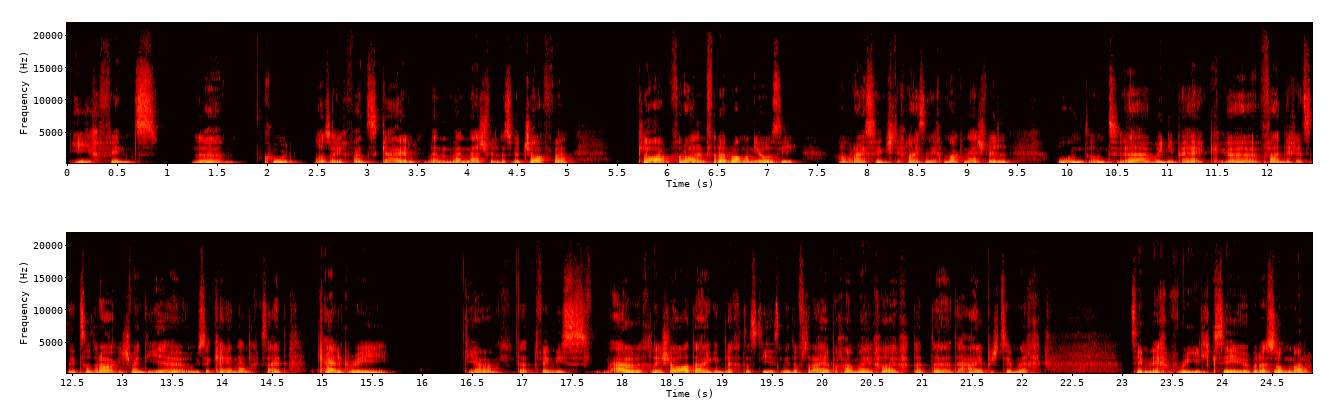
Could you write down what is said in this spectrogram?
Ich finde es äh, cool, also ich fände es geil, wenn, wenn Nashville das wird schaffen. Klar, vor allem für einen Romagnosi, aber auch sonst, ich weiß nicht, ich mag Nashville und, und äh, Winnipeg äh, fände ich jetzt nicht so tragisch, wenn die äh, rausgehen, ehrlich gesagt. Calgary ja, dort finde ich es auch ein bisschen schade eigentlich, dass die es nicht auf die Reihe bekommen. Ich, ich, dort, äh, der Hype ist ziemlich, ziemlich real gesehen über den Sommer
